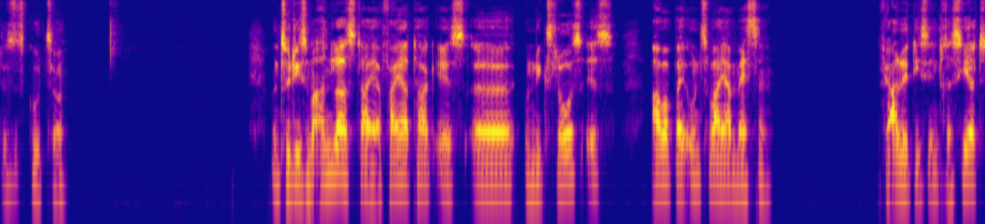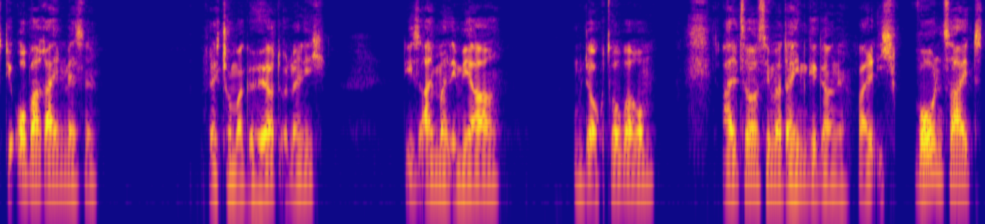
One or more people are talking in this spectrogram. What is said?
das ist gut so. Und zu diesem Anlass, da ja Feiertag ist äh, und nichts los ist, aber bei uns war ja Messe. Für alle, die es interessiert, die Oberrheinmesse, vielleicht schon mal gehört oder nicht, die ist einmal im Jahr um der Oktober rum. Also sind wir dahin gegangen, weil ich wohne seit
